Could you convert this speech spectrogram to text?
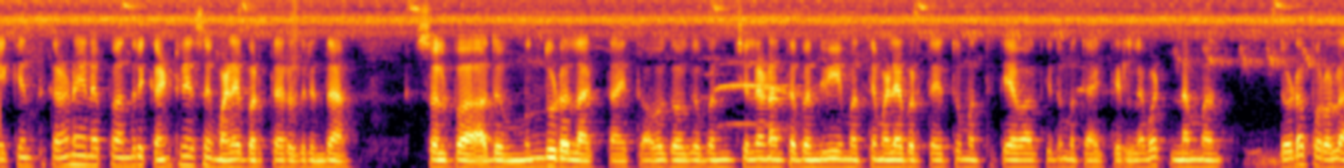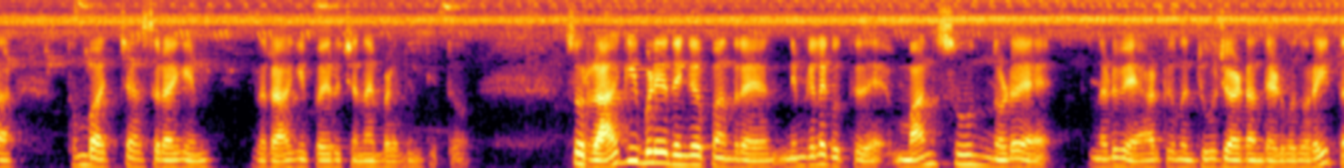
ಯಾಕೆಂತ ಕಾರಣ ಏನಪ್ಪ ಅಂದರೆ ಕಂಟಿನ್ಯೂಸ್ ಆಗಿ ಮಳೆ ಬರ್ತಾ ಇರೋದ್ರಿಂದ ಸ್ವಲ್ಪ ಅದು ಮುಂದೂಡಲಾಗ್ತಾ ಇತ್ತು. ಅವಾಗವಾಗ ಬಂದು ಚೆಲ್ಲೋಣ ಅಂತ ಬಂದ್ವಿ, ಮತ್ತೆ ಮಳೆ ಬರ್ತಾ ಇತ್ತು, ಮತ್ತೆ ತೇವ ಆಗ್ತಿತ್ತು, ಮತ್ತೆ ಆಗ್ತಿರಲಿಲ್ಲ. ಬಟ್ ನಮ್ಮ ದೊಡ್ಡಪ್ಪರ ಹೊಲ ತುಂಬ ಹಚ್ಚ ಹಸಿರಾಗಿ ರಾಗಿ ಪೈರು ಚೆನ್ನಾಗಿ ಬೆಳೆದು ನಿಂತಿತ್ತು ಸೊ ರಾಗಿ ಬೆಳೆಯೋದು ಹೆಂಗಪ್ಪ ಅಂದರೆ ನಿಮಗೆಲ್ಲ ಗೊತ್ತಿದೆ, ಮಾನ್ಸೂನ್ ನಡುವೆ ನಡುವೆ ಆಡ್ತಕ್ಕಂಥ ಜೂಜಾಟ ಅಂತ ಹೇಳ್ಬೋದು. ರೈತ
